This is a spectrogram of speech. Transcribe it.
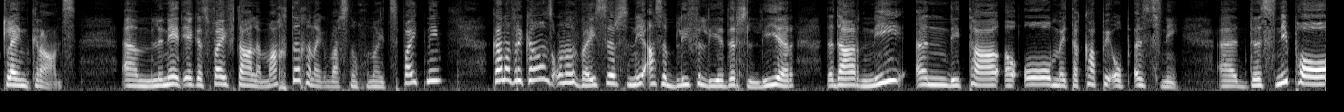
Kleinkrans. Ehm um, Lenet, ek is vyf tale magtig en ek was nog nooit spyt nie. Kan Afrikaans onderwysers nie asseblief vir leerders leer dat daar nie in die taal 'n o met 'n kappie op is nie. Uh dis nie pa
